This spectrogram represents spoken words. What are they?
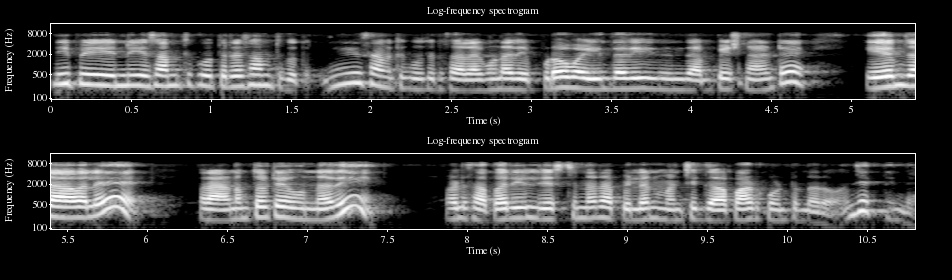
నీ పి నీ సమితి కూతురే సమితి కూతురు. నీ సమితి కూతురు సలగకుండా అది ఎప్పుడో పోయింది అది నేను చంపేసిన అంటే ఏం చావలే. ప్రాణంతోటే ఉన్నది. వాళ్ళు సపరీలు చేస్తున్నారు ఆ పిల్లని మంచిగా కాపాడుకుంటున్నారు అని చెప్పింది.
